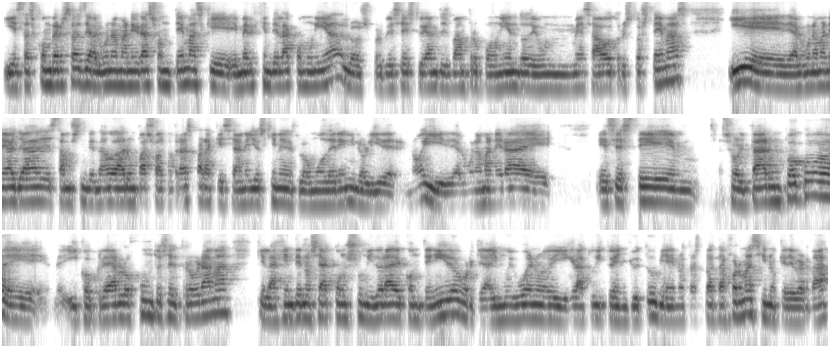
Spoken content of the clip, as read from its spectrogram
y estas conversas de alguna manera son temas que emergen de la comunidad, los propios estudiantes van proponiendo de un mes a otro estos temas y de alguna manera ya estamos intentando dar un paso atrás para que sean ellos quienes lo moderen y lo lideren, ¿no? Y de alguna manera es este soltar un poco eh, y co-crearlo juntos el programa, que la gente no sea consumidora de contenido, porque hay muy bueno y gratuito en YouTube y en otras plataformas, sino que de verdad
